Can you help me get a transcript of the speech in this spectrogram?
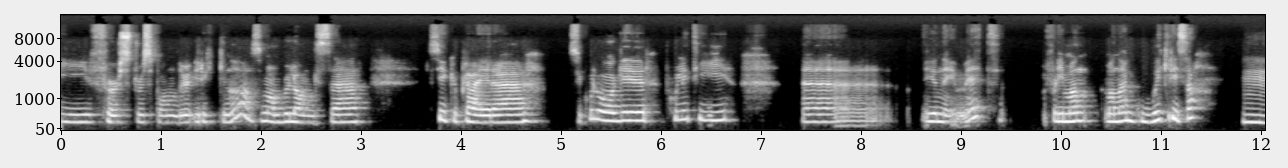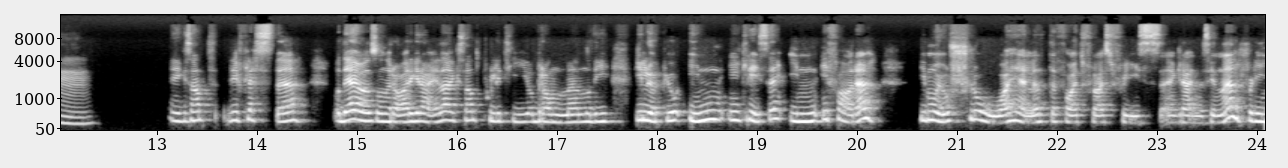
I first responder-yrkene, som ambulanse, sykepleiere, psykologer, politi, eh, you name it. Fordi man, man, er god i krisa. Mm. Ikke sant? De fleste, og det er jo en sånn rar greie, da, ikke sant? politi og brannmenn, og de, de, løper jo inn i krise, inn i fare. de må jo slå av hele dette fight, flies, freeze-greiene sine. Fordi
